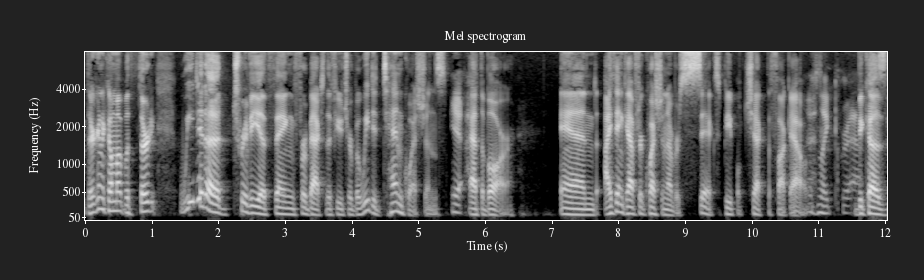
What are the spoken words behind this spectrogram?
they're going to come up with 30 we did a trivia thing for back to the future but we did 10 questions Yeah. at the bar and i think after question number six people checked the fuck out Like crap. because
